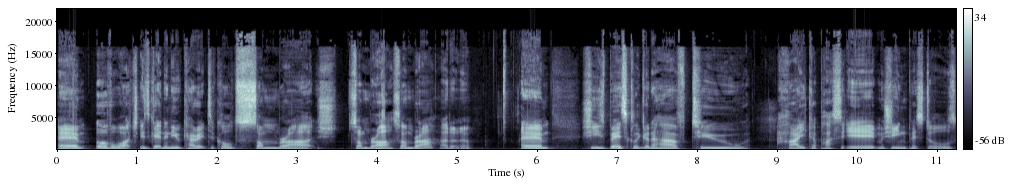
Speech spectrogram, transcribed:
Um, Overwatch is getting a new character called Sombra. Sombra? Sombra? I don't know. Um, she's basically going to have two high capacity machine pistols,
